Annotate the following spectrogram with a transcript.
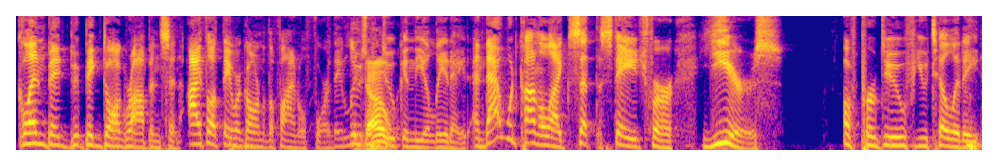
Glenn Big, Big Dog Robinson. I thought they were going to the Final Four. They lose to Duke in the Elite Eight, and that would kind of like set the stage for years of Purdue futility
